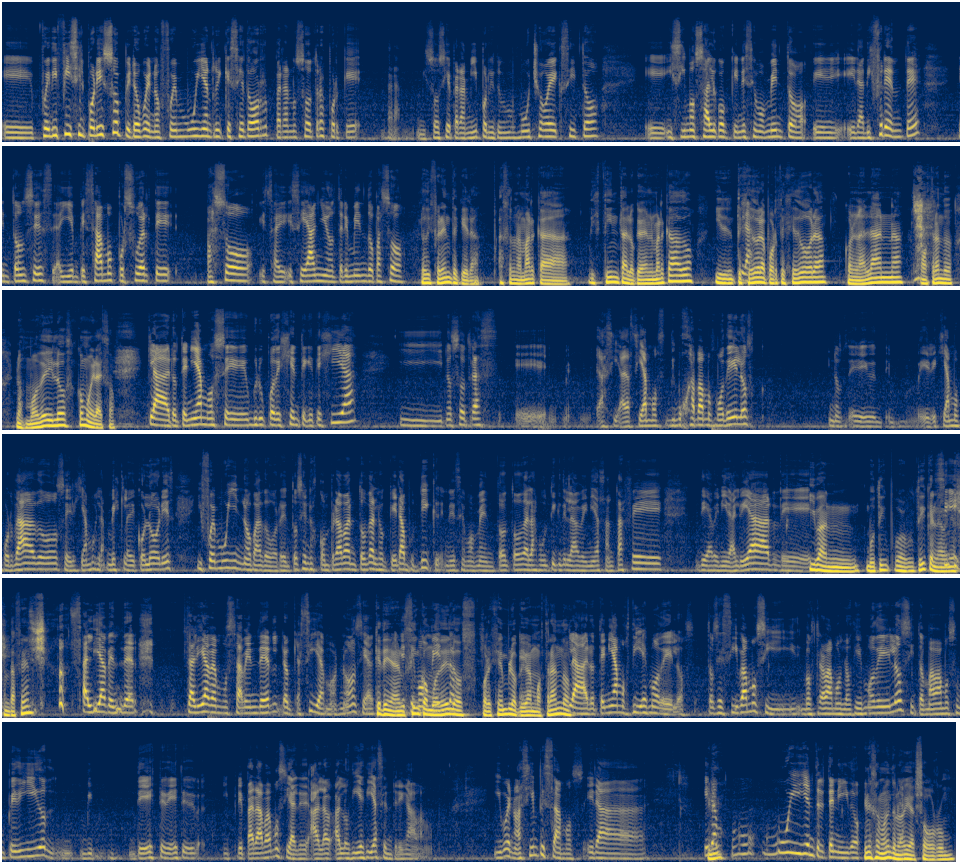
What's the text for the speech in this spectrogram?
Eh, fue difícil por eso, pero bueno, fue muy enriquecedor para nosotros porque, para mi socia y para mí, porque tuvimos mucho éxito, eh, hicimos algo que en ese momento eh, era diferente, entonces ahí empezamos, por suerte pasó, esa- ese año tremendo pasó. Lo diferente que era hacer una marca distinta a lo que había en el mercado, ir tejedora por tejedora, con la lana, mostrando los modelos. ¿Cómo era eso? Claro, teníamos eh, un grupo de gente que tejía y nosotras eh, hacíamos, dibujábamos modelos, nos, eh, elegíamos bordados, elegíamos la mezcla de colores y fue muy innovador. Entonces nos compraban todas lo que era boutique en ese momento, todas las boutiques de la Avenida Santa Fe, de Avenida Alvear, de... Iban boutique por boutique en la Avenida. Santa Fe. salía a vender, salíamos a vender lo que hacíamos, ¿no? O sea, ¿Qué tenían? ¿Cinco momento- modelos, por ejemplo, que iban mostrando? Claro, teníamos 10 modelos. Entonces íbamos y mostrábamos los 10 modelos y tomábamos un pedido de este, de este, y preparábamos y a, a la- a los 10 días entregábamos. Y bueno, así empezamos. Era, era muy entretenido. En ese momento no había showroom.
